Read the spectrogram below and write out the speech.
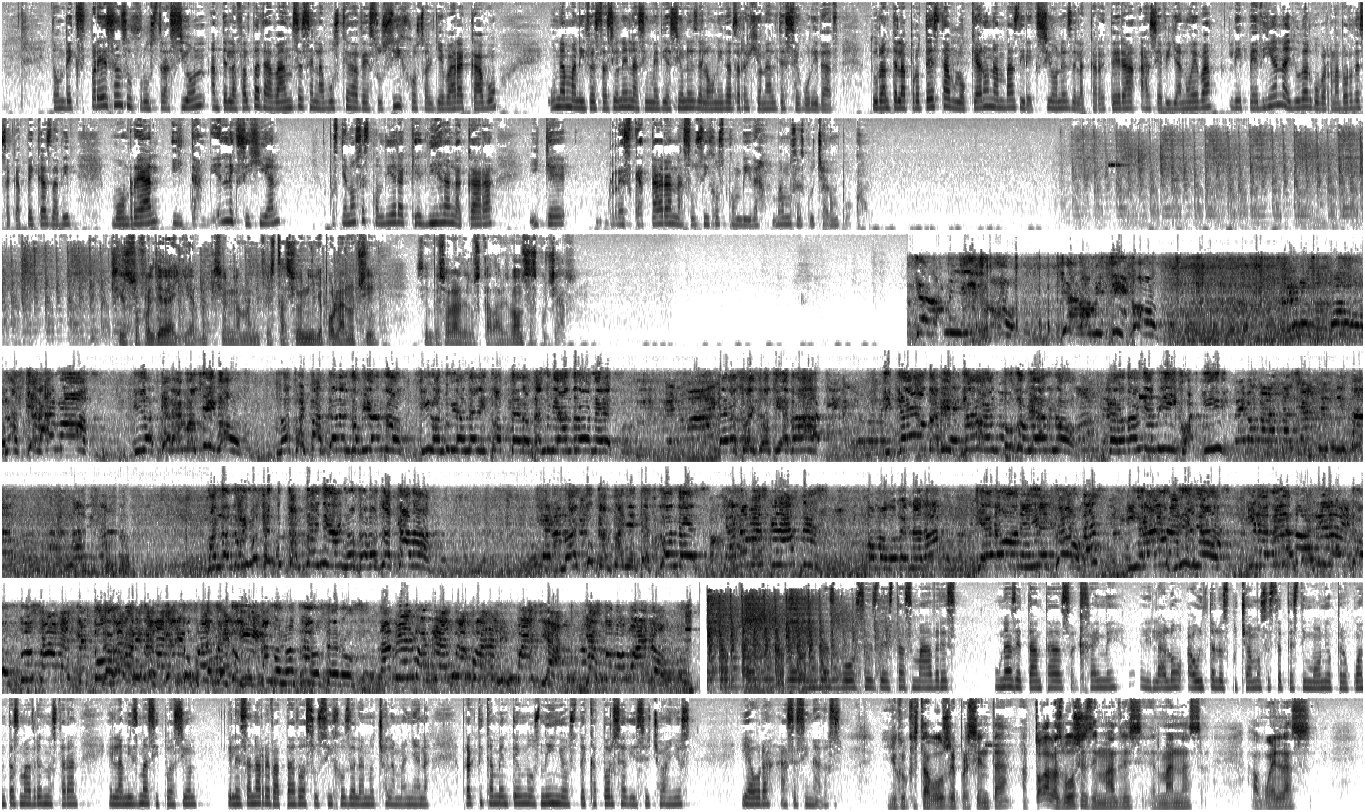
donde expresan su frustración ante la falta de avances en la búsqueda de sus hijos al llevar a cabo una manifestación en las inmediaciones de la Unidad Regional de Seguridad. Durante la protesta bloquearon ambas direcciones de la carretera hacia Villanueva, le pedían ayuda al gobernador de Zacatecas, David Monreal, y también le exigían pues que no se escondiera, que diera la cara y que rescataran a sus hijos con vida. Vamos a escuchar un poco. Eso fue el día de ayer, ¿no? Que hicieron la manifestación y ya por la noche se empezó a hablar de los cadáveres. Vamos a escuchar. De tantas, Jaime, eh, Lalo, ahorita lo escuchamos este testimonio, pero ¿cuántas madres no estarán en la misma situación que les han arrebatado a sus hijos de la noche a la mañana? Prácticamente unos niños de 14 a 18 años y ahora asesinados. Yo creo que esta voz representa a todas las voces de madres, hermanas, abuelas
